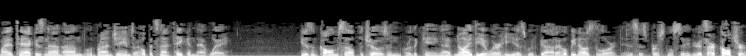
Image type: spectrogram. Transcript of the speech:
my attack is not on LeBron James. I hope it's not taken that way. He doesn't call himself the chosen or the king. I have no idea where he is with God. I hope he knows the Lord as his personal Savior. It's our culture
